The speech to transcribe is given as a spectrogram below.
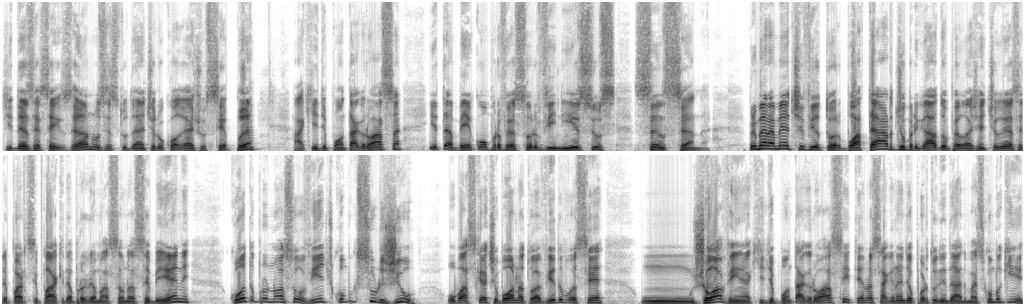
de 16 anos, estudante do Colégio CEPAM, aqui de Ponta Grossa, e também com o professor Vinícius Sansana. Primeiramente, Vitor, boa tarde, obrigado pela gentileza de participar aqui da programação da CBN. Conta para o nosso ouvinte como que surgiu o basquetebol na tua vida, você um jovem aqui de Ponta Grossa e tendo essa grande oportunidade. Mas como que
